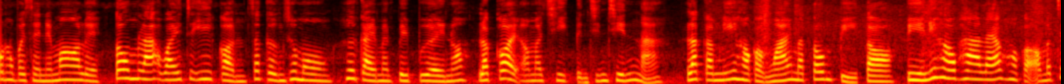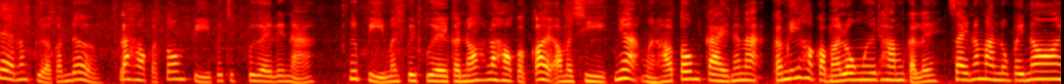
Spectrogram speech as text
นลงไปใส่ในหม้อเลย ต้มละไว้จะอีกก่อนสักเกิงชั่วโมงเพื่อไก่มันเปื่อยๆเนาะแล้วก็เอามาฉีกเป็นชิ้นๆนะแล้วกำนี้เฮาก็ง้ายมาต้มปีต่อ ปีนี้เฮาพาแล้วเฮาก็เอามาแจ้น้ำเกลือกันเด้อแล้วเฮาก็ต้มปีไปจนเปื่อยเลยนะคือปีมันเปื่อยๆกันเนาะ แล้วเราก็ก้อยเอามาฉีก เนี่ยเหมือนเราต้มไก่นั่นน่ะกำนี้เราก็มาลงมือทำกันเลย ใส่น้ำมันลงไปน้อย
